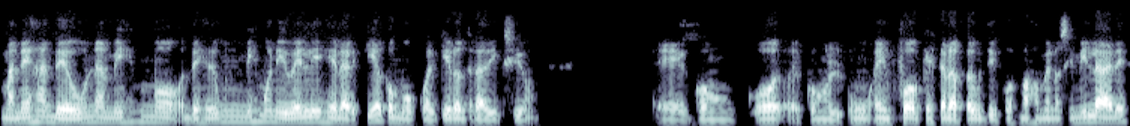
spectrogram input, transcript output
manejan de una mismo, desde un mismo nivel de jerarquía como cualquier otra adicción, eh, con, con un, enfoques terapéuticos más o menos similares,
